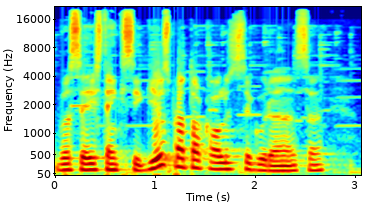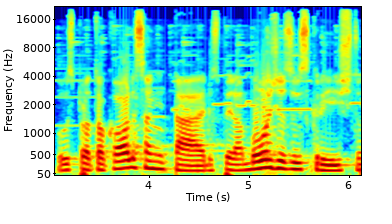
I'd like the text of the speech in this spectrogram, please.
vocês têm que seguir os protocolos de segurança, os protocolos sanitários, pelo amor de Jesus Cristo.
